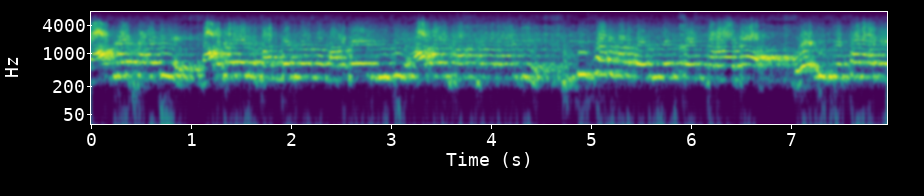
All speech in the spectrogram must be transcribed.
కాంగ్రెస్ పార్టీ నలభై ఏడు పంతొమ్మిది వందల నలభై ఏడు నుంచి అరవై సంవత్సరాల వారికి బ్రిటిష్ వారు మన వదిలి వెళ్ళిపోయిన తర్వాత ఏది చెప్పాలంటే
